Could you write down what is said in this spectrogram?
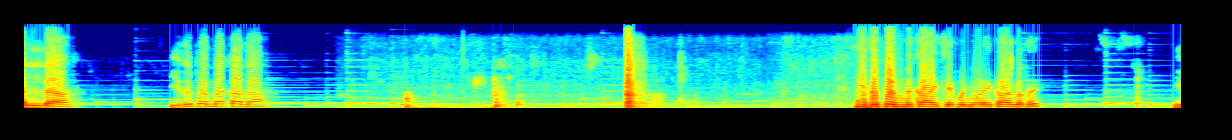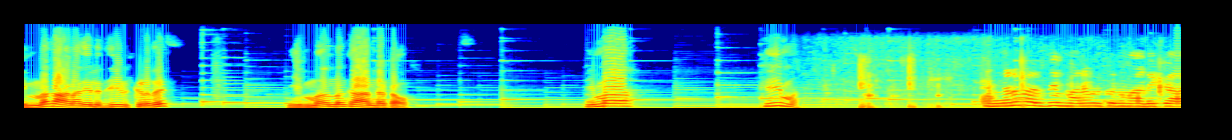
അല്ല ഇതിപ്പോ എന്താ കഥ? ഇതിപ്പോ എന്ത് കാഴ്ച കുഞ്ഞോളെ കാണുന്നത്? ഇമ്മ കാണാതെ എഴുതി എടുക്കണത്? ഇമ്മ ഒന്നും കാണണ്ടട്ടോ ഇമ്മ ഇമ്മ. നിങ്ങൾ വെറുതെ ഇമ്മാനെ വിളിക്കുന്നു മാടേക്കാ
